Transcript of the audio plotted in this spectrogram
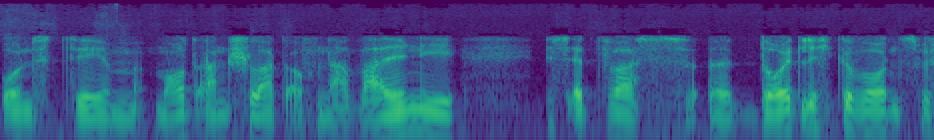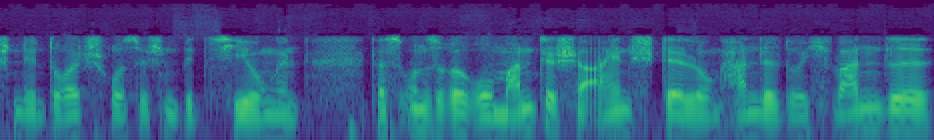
und dem Mordanschlag auf Nawalny ist etwas äh, deutlich geworden zwischen den deutsch-russischen Beziehungen, dass unsere romantische Einstellung Handel durch Wandel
